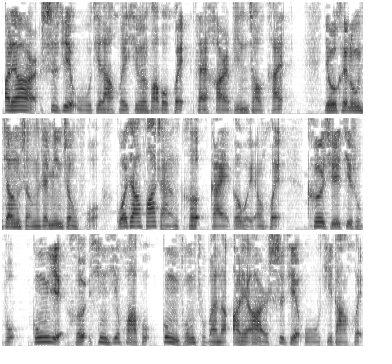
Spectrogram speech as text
二零二二世界五 G 大会新闻发布会在哈尔滨召开。由黑龙江省人民政府国家发展和改革委员会、科学技术部、工业和信息化部共同主办的2022世界 5G 大会，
